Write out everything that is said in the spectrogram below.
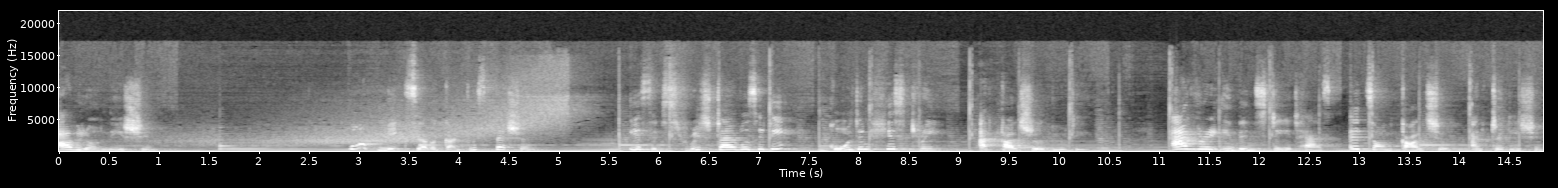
our own nation. What makes our country special? Is its rich diversity, golden history, and cultural beauty. Every Indian state has its own culture and tradition,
